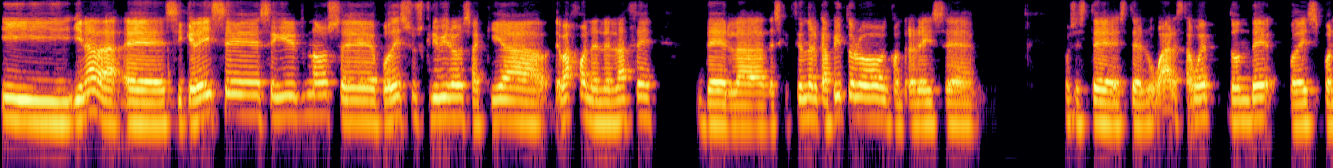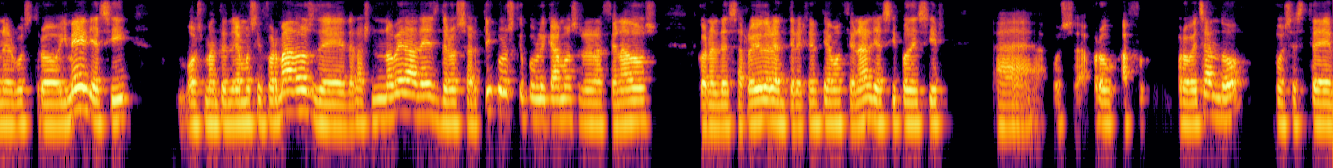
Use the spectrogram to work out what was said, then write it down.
Y, nada, eh, si queréis eh, seguirnos, eh, podéis suscribiros aquí debajo en el enlace de la descripción del capítulo. Encontraréis pues este, este lugar, esta web, donde podéis poner vuestro email y así os mantendremos informados de, las novedades, de los artículos que publicamos relacionados con el desarrollo de la inteligencia emocional y así podéis ir pues, aprovechando pues este,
